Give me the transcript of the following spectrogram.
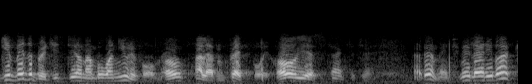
give me the bridges to your number one uniform. Oh. I'll have them pressed for you. Oh, yes, thank you, Jack. Now, don't mention it, Laddybuck.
